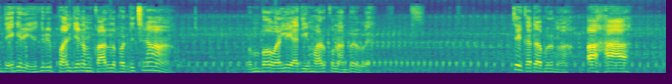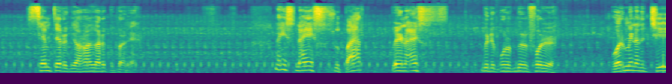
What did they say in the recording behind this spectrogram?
அந்த எகிரி எகிரி பஞ்சு நம்ம காலில் பட்டுச்சுன்னா ரொம்ப வலி அதிகமாக இருக்கும் நண்பர்களே. தீ கட்டா பாருங்க ஆஹா. சேம் இருக்கு அழகாக இருக்கு பாருங்க nice nice super very nice beautiful beautiful ஒரு மீன் வந்துச்சு.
